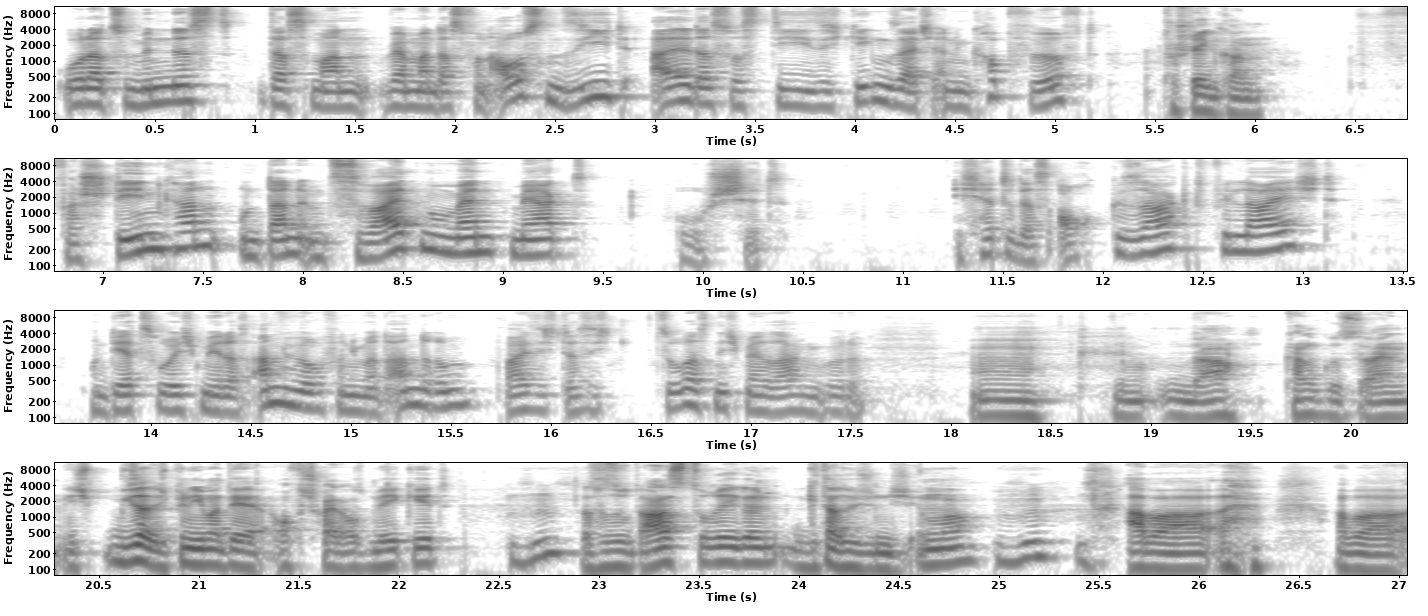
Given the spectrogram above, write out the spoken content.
Oder zumindest, dass man, wenn man das von außen sieht, all das, was die sich gegenseitig an den Kopf wirft, Verstehen kann. verstehen kann und dann im zweiten Moment merkt, oh shit, ich hätte das auch gesagt vielleicht. Und jetzt, wo ich mir das anhöre von jemand anderem, weiß ich, dass ich sowas nicht mehr sagen würde. Hm, Ja, kann gut sein. Ich, wie gesagt, ich bin jemand, der oft Streit aus dem Weg geht. Das versucht alles zu regeln. Geht natürlich nicht immer. Aber, aber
